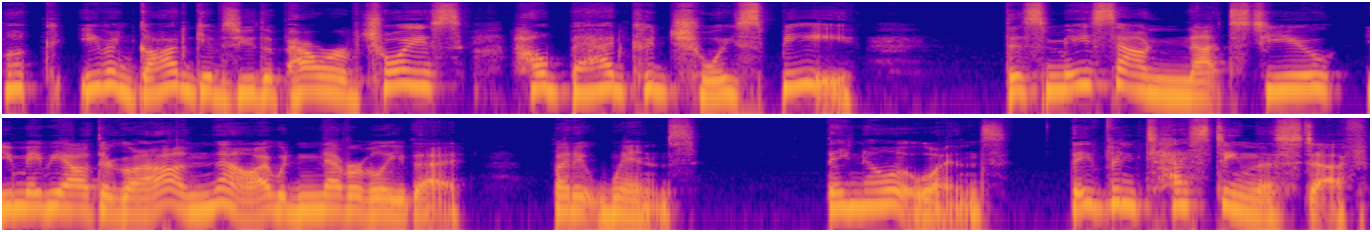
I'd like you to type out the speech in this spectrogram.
Look, even God gives you the power of choice. How bad could choice be? This may sound nuts to you. You may be out there going, oh, no, I would never believe that. But it wins. They know it wins. They've been testing this stuff.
